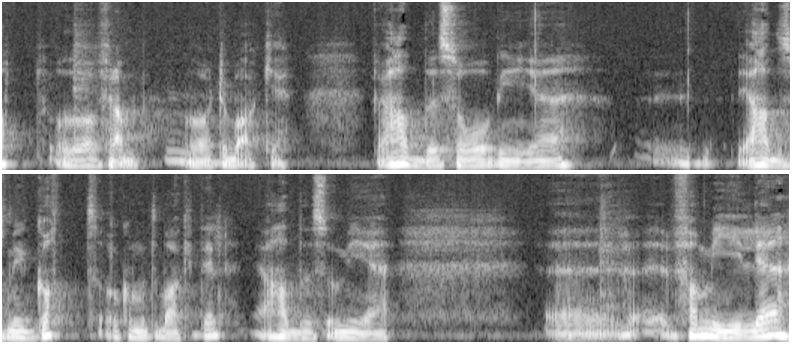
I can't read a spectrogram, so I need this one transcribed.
opp, og det var fram, og det var tilbake. For jeg hadde så mye Jeg hadde så mye godt å komme tilbake til. Jeg hadde så mye Eh, familie,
